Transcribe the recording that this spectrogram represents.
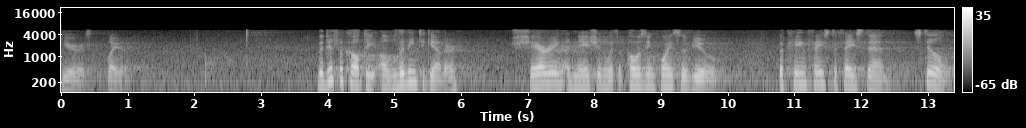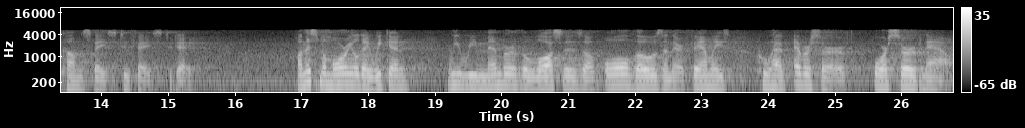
years later. The difficulty of living together, sharing a nation with opposing points of view, became face to face then, still comes face to face today. On this Memorial Day weekend, we remember the losses of all those and their families who have ever served or serve now.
